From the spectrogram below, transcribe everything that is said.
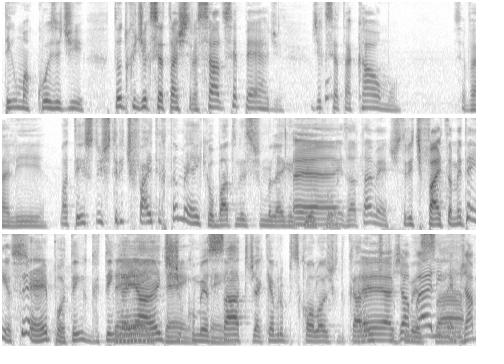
Tem uma coisa de. Tanto que o dia que você tá estressado, você perde. O dia que você tá calmo, você vai ali. Mas tem isso no Street Fighter também, que eu bato nesses moleque aqui, é, pô. exatamente. Street Fighter também tem isso. Tem, pô. Tem, tem, Tem, ganhar antes tem, de começar, tu já quebra o psicológico do cara É, antes de já vai ali começar. mesmo, já,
